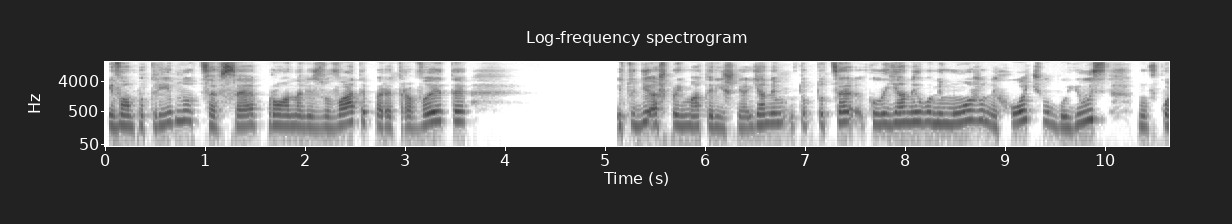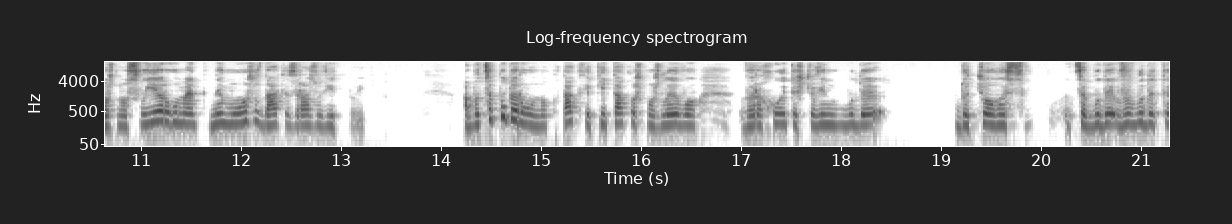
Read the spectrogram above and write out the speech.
І вам потрібно це все проаналізувати, перетравити, і тоді аж приймати рішення. Я не, тобто, це коли я не, не можу, не хочу, боюсь, ну, в кожного свої аргументи, не можу дати зразу відповідь. Або це подарунок, так, який також, можливо, ви рахуєте, що він буде до чогось, це буде, ви будете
